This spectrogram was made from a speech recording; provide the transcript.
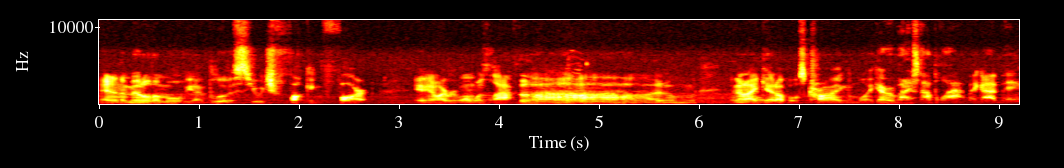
and in the middle of the movie, I blew this huge fucking fart. And, you know, everyone was laughing. Ha ha ha ha. And and then I get up, I was crying. I'm like, everybody stop laughing at me.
